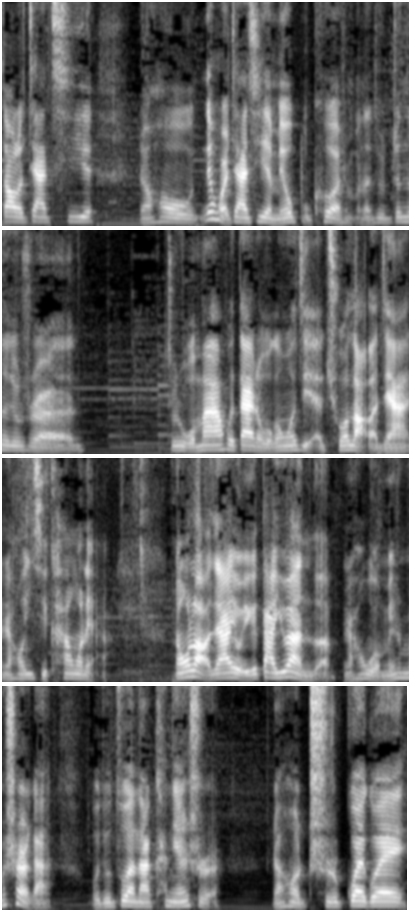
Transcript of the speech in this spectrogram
到了假期，然后那会儿假期也没有补课什么的，就真的就是，就是我妈会带着我跟我姐去我姥姥家，然后一起看我俩。然后我姥姥家有一个大院子，然后我没什么事儿干，我就坐在那儿看电视，然后吃乖乖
